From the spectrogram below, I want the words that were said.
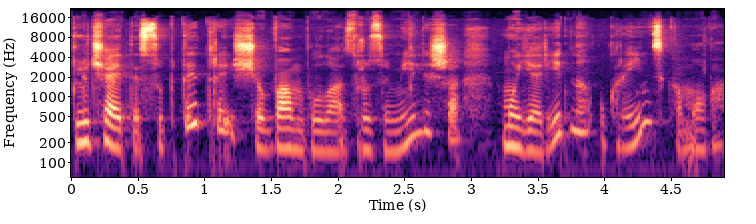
Включайте субтитри, щоб вам була зрозуміліша моя рідна українська мова.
